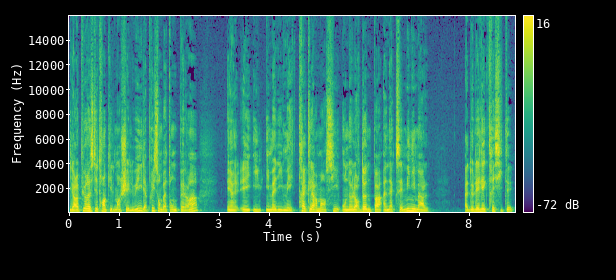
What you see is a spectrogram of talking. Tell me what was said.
il aurait pu rester tranquillement chez lui, il a pris son bâton de pèlerin, et, il, m'a dit, mais très clairement, si on ne leur donne pas un accès minimal à de l'électricité,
